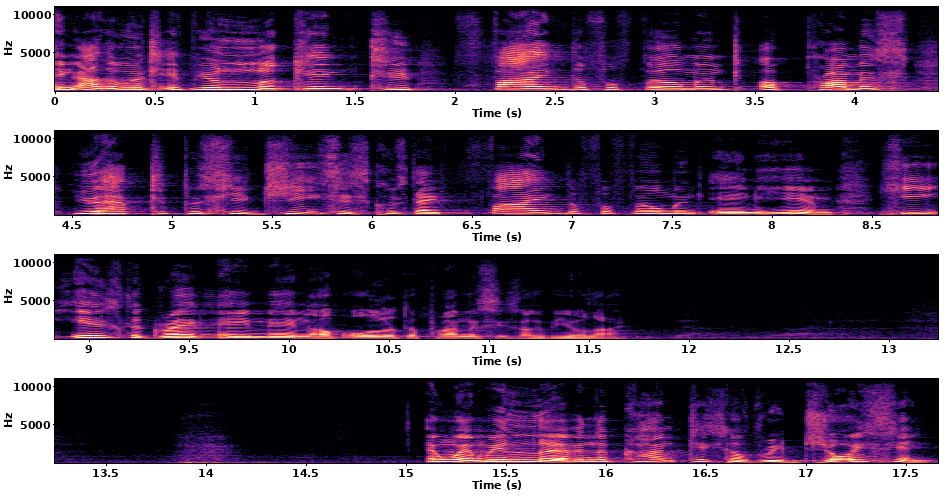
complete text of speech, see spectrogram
In other words, if you're looking to find the fulfillment of promise, you have to pursue Jesus because they find the fulfillment in Him. He is the great amen of all of the promises over your life. And when we live in the context of rejoicing,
